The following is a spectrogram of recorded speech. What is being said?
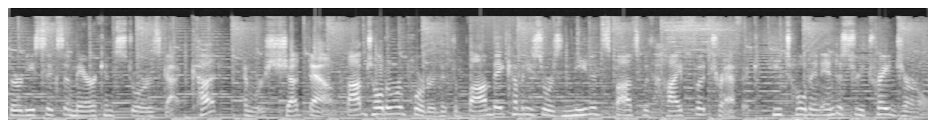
36 American stores got cut and were shut down. Bob told a reporter that the Bombay Company stores needed spots with high foot traffic. He told an industry trade journal,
